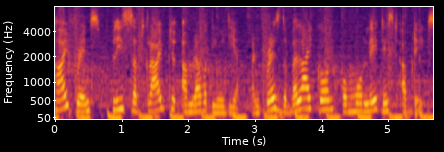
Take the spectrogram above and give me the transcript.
Hi friends please subscribe to Amaravati media and press the bell icon for more latest updates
